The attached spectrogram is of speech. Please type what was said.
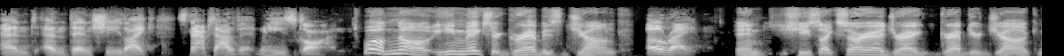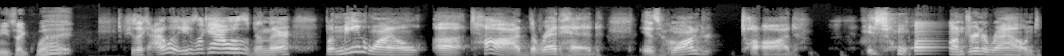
and and then she like snaps out of it. And he's gone. Well, no, he makes her grab his junk, oh right and she's like, "Sorry, I dragged grabbed your junk," and he's like, "What?" she's like i was he's like yeah i wasn't in there but meanwhile uh todd the redhead is Todd. wander todd is wandering around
